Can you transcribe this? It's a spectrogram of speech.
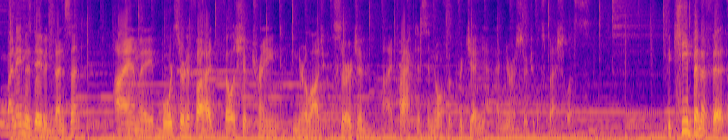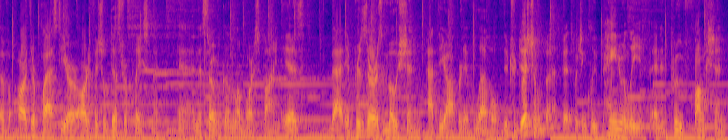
My name is David Vincent. I am a board certified fellowship trained neurological surgeon. I practice in Norfolk, Virginia at Neurosurgical Specialists. The key benefit of arthroplasty or artificial disc replacement in the cervical and lumbar spine is that it preserves motion at the operative level. The traditional benefits, which include pain relief and improved function,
